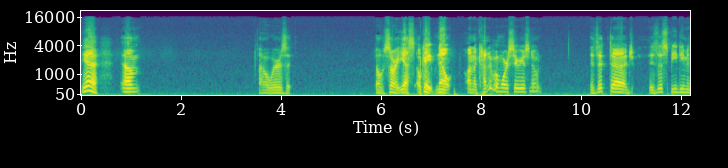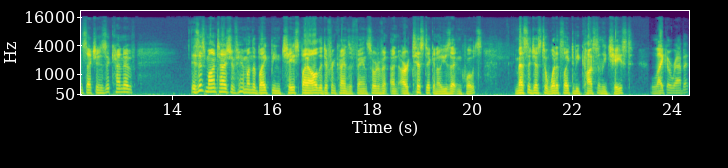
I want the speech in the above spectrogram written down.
yeah um oh where is it oh sorry yes okay now on a kind of a more serious note is it uh is this speed demon section is it kind of is this montage of him on the bike being chased by all the different kinds of fans sort of an, an artistic and i'll use that in quotes message as to what it's like to be constantly chased like a rabbit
